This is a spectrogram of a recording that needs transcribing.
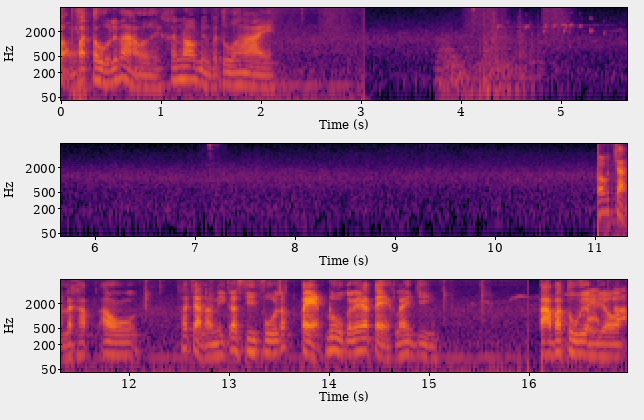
สองประตูหรือเปล่าเอ่ยข้างนอกหนึ่งประตูไฮ ต้องจัดแล้วครับ เอาถ้าจัดหลังนี้ก็ซีฟูสักแปดลูกก็ได้จะแตกแล้วจริงตามประตูอย่างเดียวอะ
